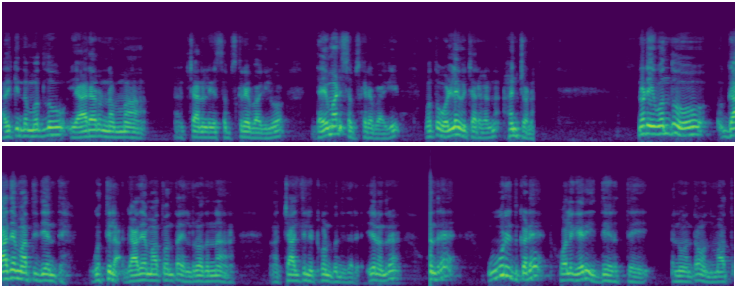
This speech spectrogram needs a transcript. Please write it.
ಅದಕ್ಕಿಂತ ಮೊದಲು ಯಾರ್ಯಾರು ನಮ್ಮ ಚಾನಲ್ಗೆ ಸಬ್ಸ್ಕ್ರೈಬ್ ಆಗಿಲ್ವೋ, ದಯಮಾಡಿ ಸಬ್ಸ್ಕ್ರೈಬ್ ಆಗಿ. ಮತ್ತು ಒಳ್ಳೆಯ ವಿಚಾರಗಳನ್ನ ಹಂಚೋಣ. ನೋಡಿ ಒಂದು ಗಾದೆ ಮಾತಿದೆಯಂತೆ ಗೊತ್ತಿಲ್ಲ. ಗಾದೆ ಮಾತು ಅಂತ ಎಲ್ಲರೂ ಅದನ್ನು ಚಾಲ್ತಿಲಿ ಇಟ್ಕೊಂಡು ಬಂದಿದ್ದಾರೆ. ಏನಂದರೆ, ಅಂದರೆ ಊರಿದ ಕಡೆ ಹೊಲಗೇರಿ ಇದ್ದೇ ಇರುತ್ತೆ ಅನ್ನುವಂಥ ಒಂದು ಮಾತು.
